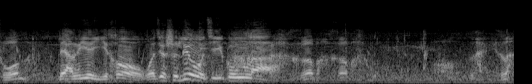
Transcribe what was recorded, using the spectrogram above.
说吗？两个月以后，我就是六级工了。喝吧，喝吧。哦，来了。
